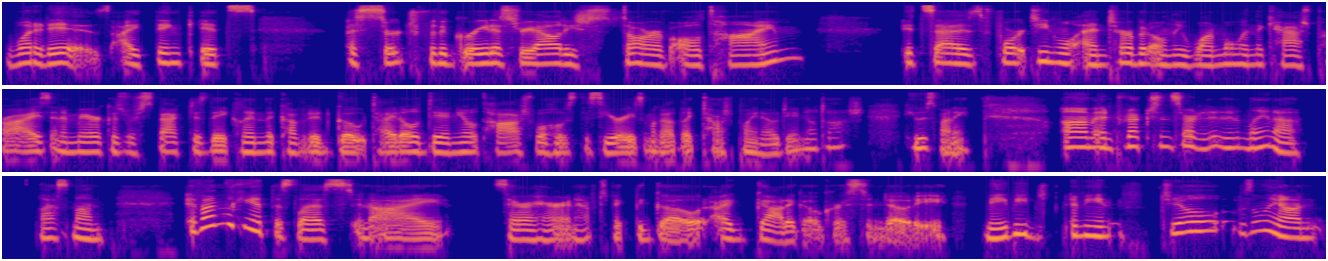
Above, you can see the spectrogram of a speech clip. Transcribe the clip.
what it is. I think it's a search for the greatest reality star of all time it says 14 will enter, but only one will win the cash prize. And America's respect as they claim the coveted GOAT title. Daniel Tosh will host the series. Oh my God, like Tosh.0, Daniel Tosh. He was funny. Um, and production started in Atlanta last month. If I'm looking at this list and I, Sarah Hearon, have to pick the GOAT, I gotta go Kristen Doute. Maybe, I mean, Jill was only on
